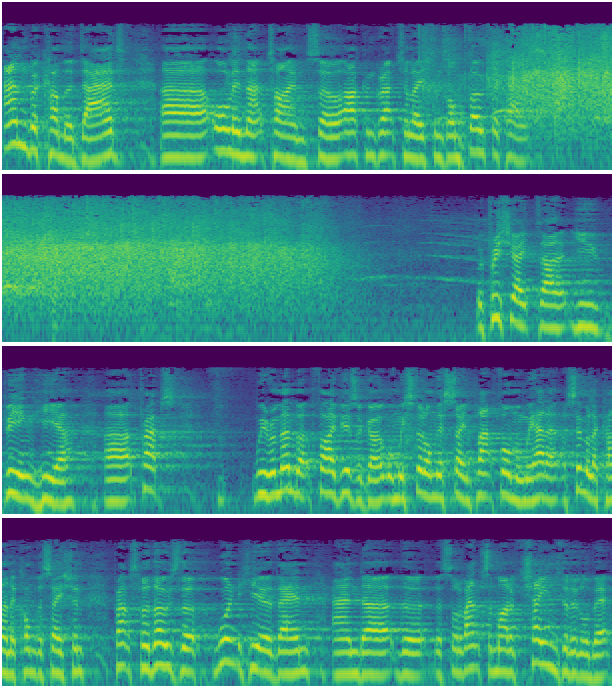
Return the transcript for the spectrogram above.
and become a dad, uh, all in that time. So our congratulations on both accounts. We appreciate uh, you being here. Uh, perhaps we remember five years ago when we stood on this same platform and we had a, a similar kind of conversation. Perhaps for those that weren't here then and uh, the, the sort of answer might have changed a little bit,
